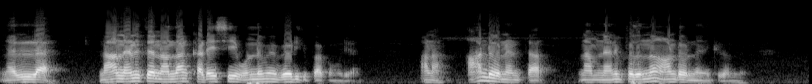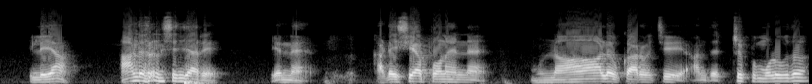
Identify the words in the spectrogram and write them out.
நல்ல நான் நினைத்தேன் நான் தான் கடைசி ஒன்றுமே வேடிக்கை பார்க்க முடியாது. ஆனால் ஆண்டவர் நினைத்தா நாம் நினைப்பதுன்னு ஆண்டவர் நினைக்கிறது இல்லையா? ஆண்டவர் என்ன செஞ்சார்? என்ன? கடைசியாக போன என்ன? முன்னால் உட்கார வச்சு அந்த ட்ரிப்பு முழுவதும்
